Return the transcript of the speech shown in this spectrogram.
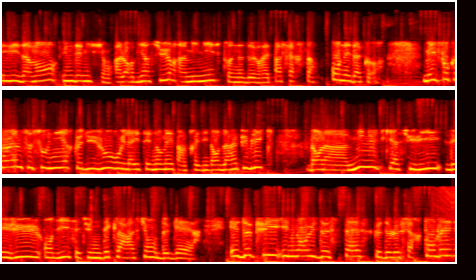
évidemment, une démission. Alors bien sûr, un ministre ne devrait pas faire ça. On est d'accord. Mais il faut quand même se souvenir que du jour où il a été nommé par le président de la République, dans la minute qui a suivi, les juges ont dit c'est une déclaration de guerre. Et depuis, ils n'ont eu de cesse que de le faire tomber.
